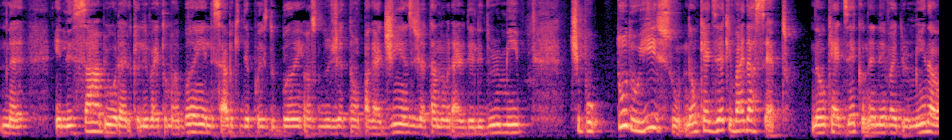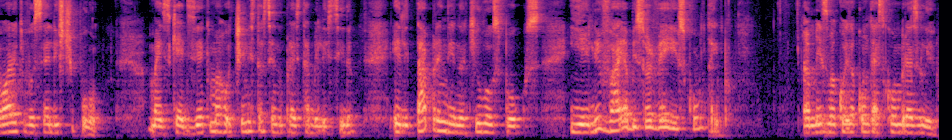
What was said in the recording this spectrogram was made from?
Né? Ele sabe o horário que ele vai tomar banho, ele sabe que depois do banho as luzes já estão apagadinhas, já está no horário dele dormir. Tipo, tudo isso não quer dizer que vai dar certo. Não quer dizer que o neném vai dormir na hora que você ali estipulou. Mas quer dizer que uma rotina está sendo pré-estabelecida, ele está aprendendo aquilo aos poucos e ele vai absorver isso com o tempo. A mesma coisa acontece com o brasileiro.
